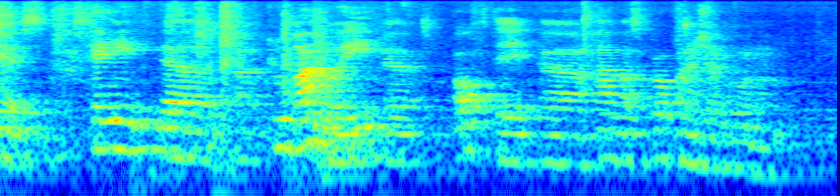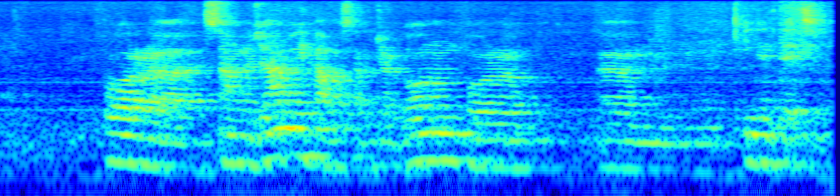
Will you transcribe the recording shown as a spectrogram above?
Jes. Kaj la eh, klubanoj eh, ofte eh, havas propran jargonon. Por samaĝanoj havas jargonon por ehm, um, identeco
